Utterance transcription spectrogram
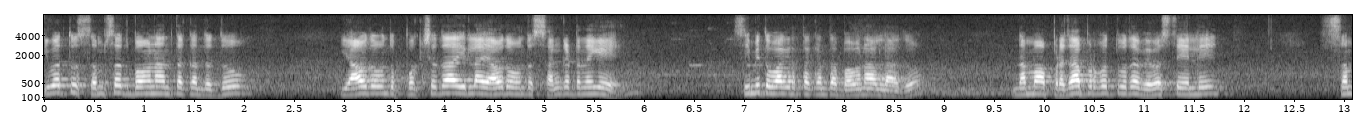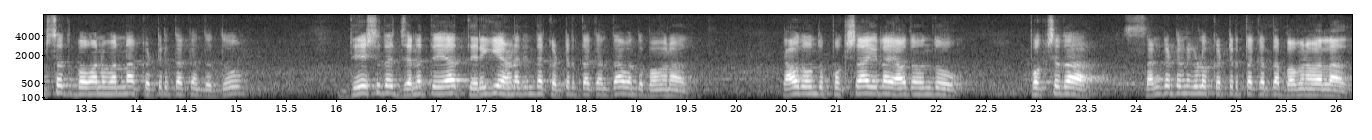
ಇವತ್ತು ಸಂಸತ್ ಭವನ ಅಂತಕ್ಕಂಥದ್ದು ಯಾವುದೋ ಒಂದು ಪಕ್ಷದ ಇಲ್ಲ ಯಾವುದೋ ಒಂದು ಸಂಘಟನೆಗೆ ಸೀಮಿತವಾಗಿರ್ತಕ್ಕಂಥ ಭವನ ಅಲ್ಲ ಅದು. ನಮ್ಮ ಪ್ರಜಾಪ್ರಭುತ್ವದ ವ್ಯವಸ್ಥೆಯಲ್ಲಿ ಸಂಸತ್ ಭವನವನ್ನು ಕಟ್ಟಿರ್ತಕ್ಕಂಥದ್ದು ದೇಶದ ಜನತೆಯ ತೆರಿಗೆ ಹಣದಿಂದ ಕಟ್ಟಿರ್ತಕ್ಕಂಥ ಒಂದು ಭವನ ಅದು. ಯಾವುದೋ ಒಂದು ಪಕ್ಷ ಇಲ್ಲ ಯಾವುದೋ ಒಂದು ಪಕ್ಷದ ಸಂಘಟನೆಗಳು ಕಟ್ಟಿರ್ತಕ್ಕಂಥ ಭವನವಲ್ಲ ಅದು.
